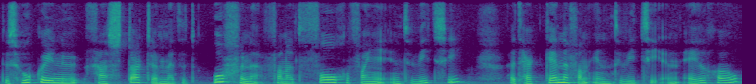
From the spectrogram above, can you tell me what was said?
Dus hoe kun je nu gaan starten met het oefenen van het volgen van je intuïtie? het herkennen van intuïtie en ego,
